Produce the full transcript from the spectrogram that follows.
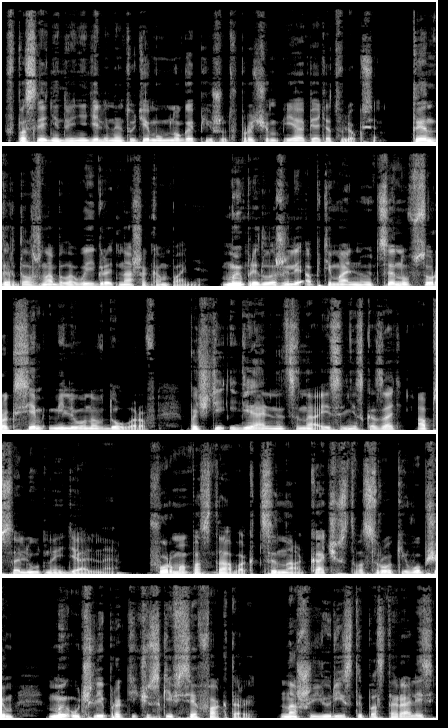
В последние две недели на эту тему много пишут, впрочем, я опять отвлекся. Тендер должна была выиграть наша компания. Мы предложили оптимальную цену в 47 миллионов долларов. Почти идеальная цена, если не сказать абсолютно идеальная. Форма поставок, цена, качество, сроки. В общем, мы учли практически все факторы. Наши юристы постарались,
